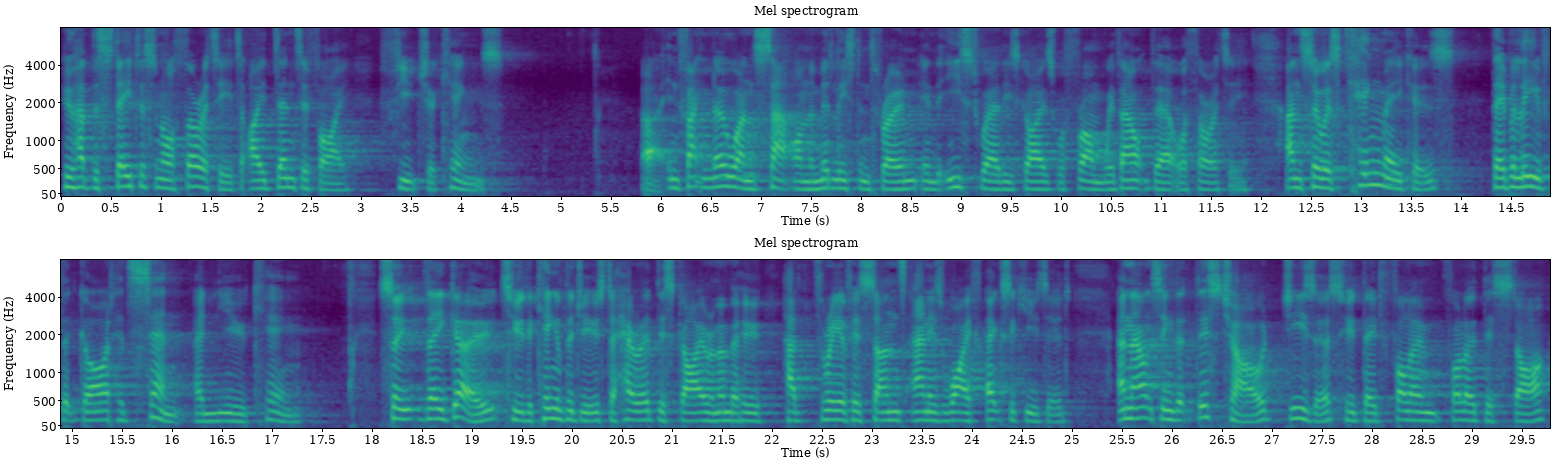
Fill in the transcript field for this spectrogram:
who had the status and authority to identify future kings. Uh, in fact, no one sat on the Middle Eastern throne in the east where these guys were from without their authority. And so, as kingmakers, They believed that God had sent a new king. So they go to the king of the Jews, to Herod, this guy, remember, who had three of his sons and his wife executed, announcing that this child, Jesus, who they'd follow, followed this star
